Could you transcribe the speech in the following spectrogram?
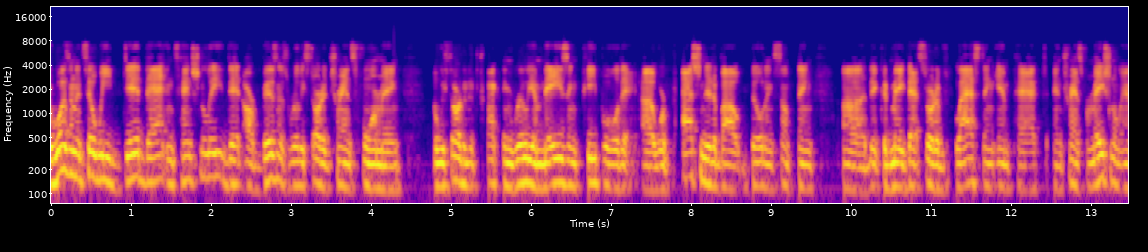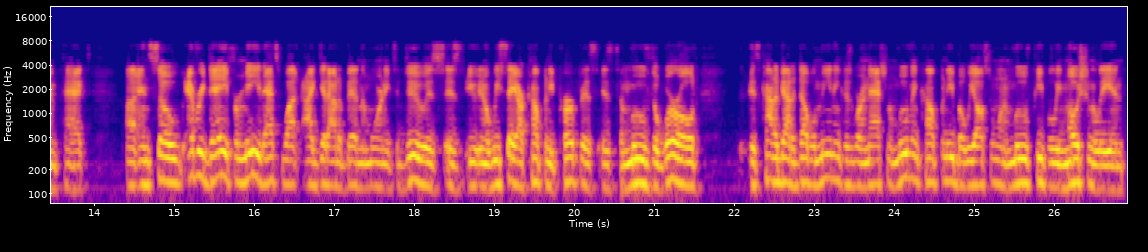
It wasn't until we did that intentionally that our business really started transforming. We started attracting really amazing people that uh, were passionate about building something uh, that could make that sort of lasting impact and transformational impact uh, and so every day for me, that's what I get out of bed in the morning to do is, is you know, we say our company purpose is to move the world. It's kind of got a double meaning because we're a national moving company, but we also want to move people emotionally. And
